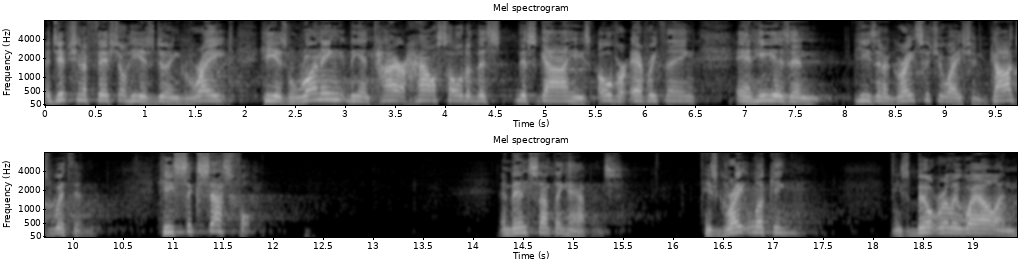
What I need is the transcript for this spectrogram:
Egyptian official. He is doing great. He is running the entire household of this, this guy. He's over everything. And he is in, he's in a great situation. God's with him. He's successful. And then something happens. He's great looking. He's built really well. And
